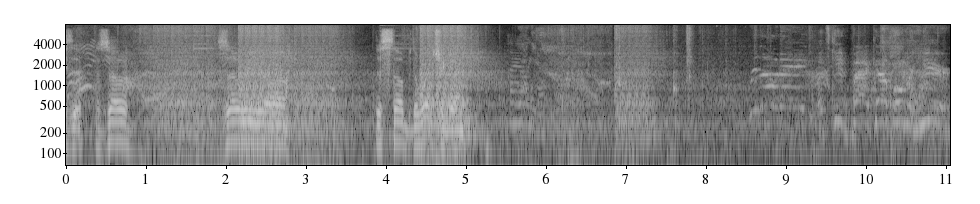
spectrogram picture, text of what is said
Z- Zoey, Zoey, uh, disturbed the witch again. I owe ya. Reloading! Let's get back up over here.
